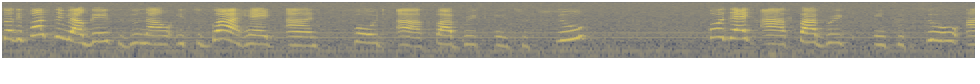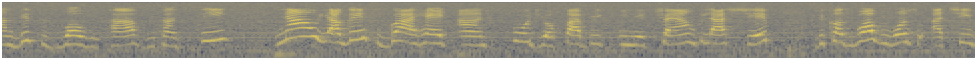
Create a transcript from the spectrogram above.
So the first thing we are going to do now is to go ahead and fold our fabric into two. Folded our fabric into two and this is what we have. You can see. Now you are going to go ahead and fold your fabric in a triangular shape because what we want to achieve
